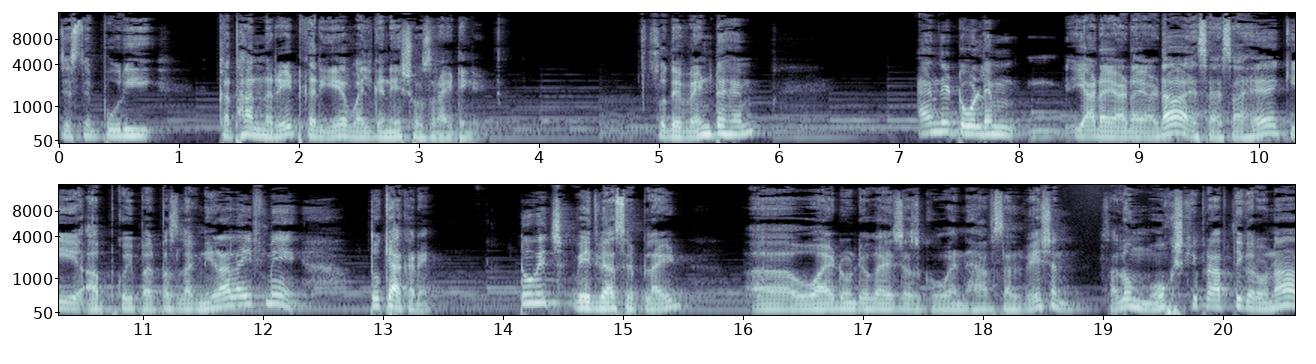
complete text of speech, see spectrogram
जिसने पूरी कथा नरेट करी है while Ganesh was writing it so they went him and they told him yada yada yada ऐसा ऐसा है कि अब कोई पर्पस लग नहीं रहा लाइफ में तो क्या करें? To which Ved Vyas replied why don't you guys just go and have salvation चलो मोक्ष की प्राप्ति करो ना,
